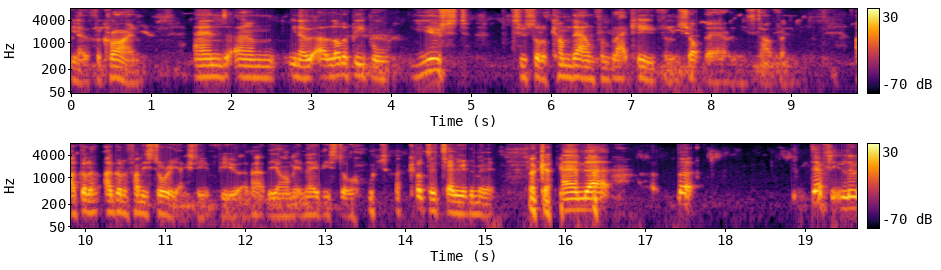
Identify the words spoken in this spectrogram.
you know, for crime, and um, you know a lot of people used to sort of come down from Blackheath and shop there and stuff. And I've got a I've got a funny story actually for you about the Army and Navy store, which I've got to tell you in a minute. Okay. And uh, but definitely,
